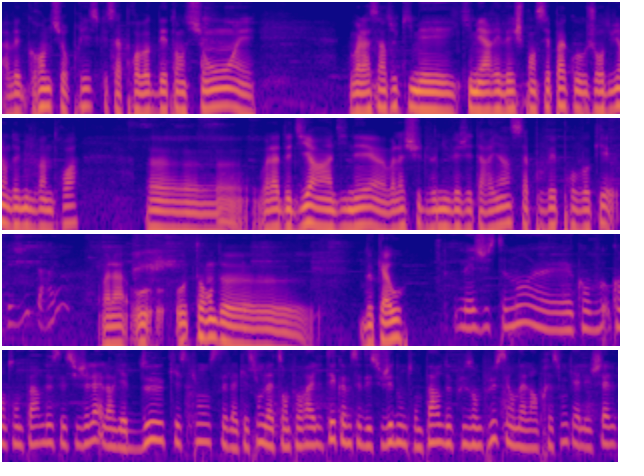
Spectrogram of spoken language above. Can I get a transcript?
avec grande surprise que ça provoque des tensions et voilà c'est un truc qui m'est qui m'est arrivé je pensais pas qu'aujourd'hui en 2023 euh, voilà de dire à un dîner voilà je suis devenu végétarien ça pouvait provoquer végétarien? voilà autant de de chaos mais justement, euh, quand, on parle de ces sujets-là, alors il y a deux questions. C'est la question de la temporalité, comme c'est des sujets dont on parle de plus en plus et on a l'impression qu'à l'échelle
